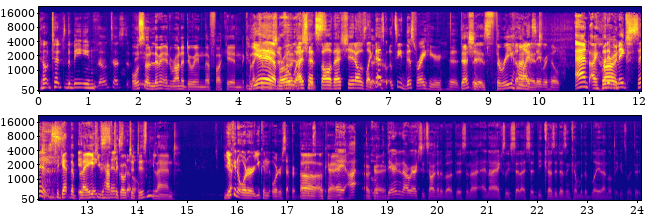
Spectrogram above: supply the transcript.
Don't touch the beam. Don't touch the. beam. also, limited runner doing the fucking collector's Yeah, bro. that I just had saw that shit. I was like, that's cool. See this right here. The, That shit the- is three the lightsaber hilt. And I heard But it makes sense to get the blade, you have to sense, go to. Disneyland. You Yeah. can order. You can order separate. Blades. Oh, okay. Hey, I, Okay. Darren and I were actually talking about this, and I and I actually said, I said because it doesn't come with a blade, I don't think it's worth it.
